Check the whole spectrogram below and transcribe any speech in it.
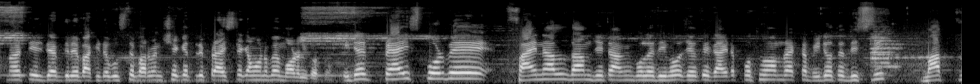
আপনারা টেস্ট ড্রাইভ দিলে বাকিটা বুঝতে পারবেন সেক্ষেত্রে প্রাইসটা কেমন হবে মডেল কত? এটার প্রাইস পড়বে ফাইনাল দাম যেটা আমি বলে দিব যেহেতু গাড়িটা প্রথম আমরা একটা ভিডিওতে দিচ্ছি মাত্র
